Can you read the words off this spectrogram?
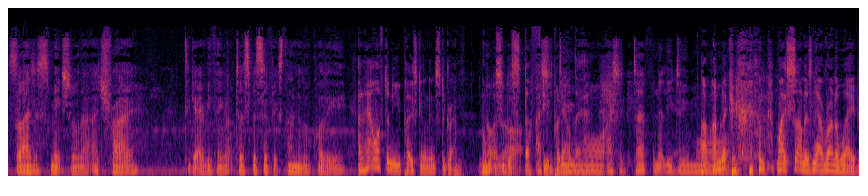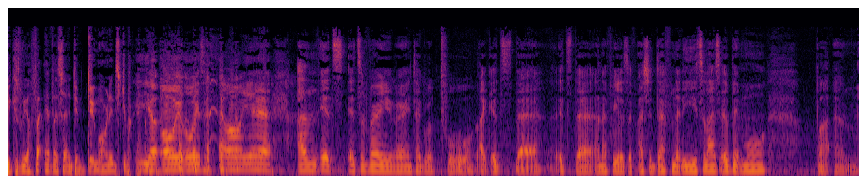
So I just make sure that I try to get everything up to a specific standard of quality. And how often are you posting on Instagram? And Not what sort of stuff I do you put do out there? More. I should definitely do more. I'm, I'm looking. My son has now run away because we are forever saying to him, "Do more on Instagram." yeah. Oh, always. oh, yeah. And it's it's a very very integral tool. Like it's there, it's there, and I feel as if I should definitely utilize it a bit more. But um,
